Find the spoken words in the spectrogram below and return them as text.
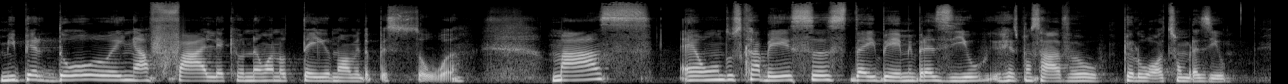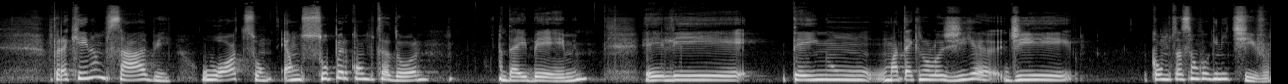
me perdoem a falha que eu não anotei o nome da pessoa. Mas é um dos cabeças da IBM Brasil, responsável pelo Watson Brasil. Para quem não sabe, o Watson é um supercomputador da IBM. Ele tem um, uma tecnologia de computação cognitiva,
